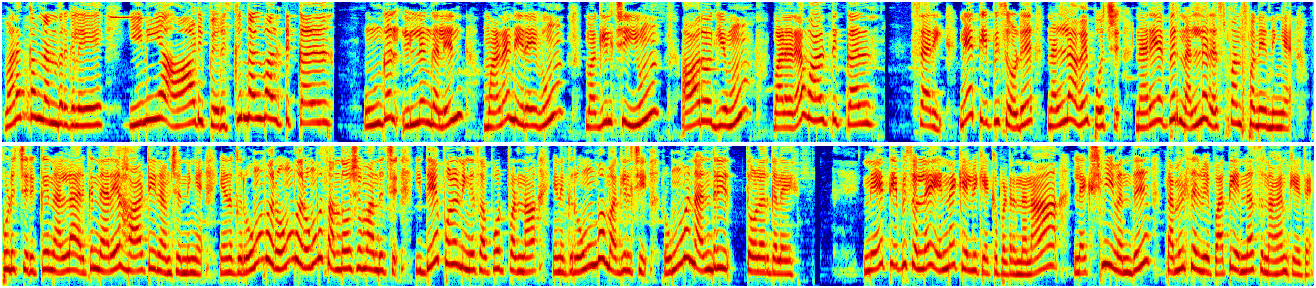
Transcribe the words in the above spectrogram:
வணக்கம் நண்பர்களே. இனிய ஆடி பெருக்கு நல்வாழ்த்துக்கள். உங்கள் இல்லங்களில் மன நிறைவும் மகிழ்ச்சியும் ஆரோக்கியமும் வளர வாழ்த்துக்கள். சரி நேற்று எபிசோடு நல்லாவே போச்சு. நிறைய பேர் நல்ல ரெஸ்பான்ஸ் பண்ணியிருந்தீங்க. பிடிச்சிருக்கு நல்லா இருக்கு நிறைய ஹார்ட்டின் அனுப்பிச்சிருந்தீங்க எனக்கு ரொம்ப ரொம்ப ரொம்ப சந்தோஷமா இருந்துச்சு. இதே போல நீங்க சப்போர்ட் பண்ணா எனக்கு ரொம்ப மகிழ்ச்சி. ரொம்ப நன்றி தோழர்களே. நேற்று எபிசோட்ல என்ன கேள்வி கேட்கப்பட்டிருந்தனா லக்ஷ்மி வந்து தமிழ் செல்வியை பார்த்து என்ன சொன்னாங்கன்னு கேட்டேன்.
